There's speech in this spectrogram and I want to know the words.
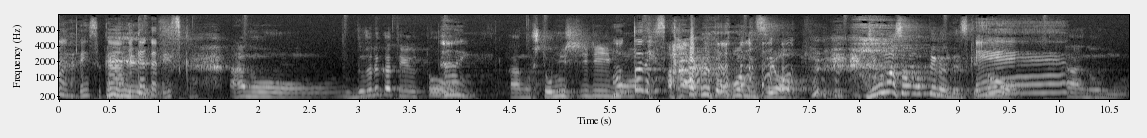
うんですがいかがですか？あのどちらかというと、はい。あの人見知りもあると思うんですよ。自分はそう思ってるんですけど、えー、あの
